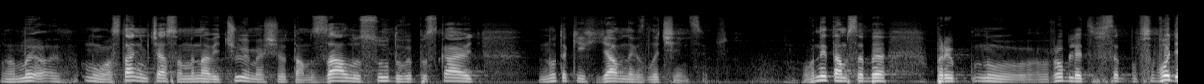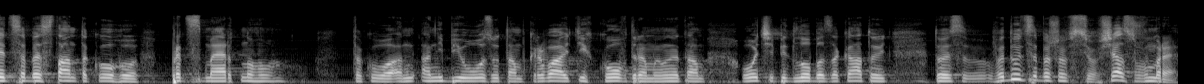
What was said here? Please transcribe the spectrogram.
Ми, ну, Останнім часом ми навіть чуємо, що там залу суду випускають ну, таких явних злочинців. Вони там себе ну, роблять, вводять себе стан такого предсмертного, такого анібіозу, там вкривають їх ковдрами, вони там очі під лоба закатують. Тобто ведуть себе, що все, зараз вмре.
